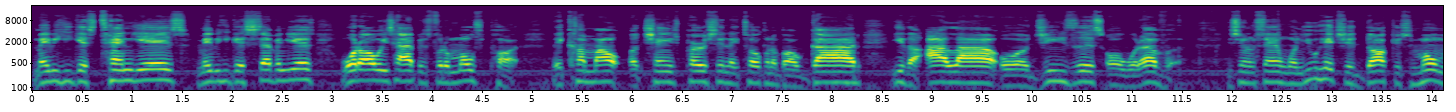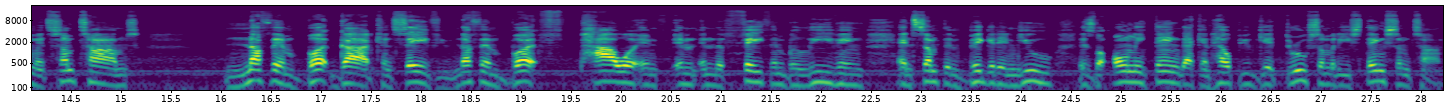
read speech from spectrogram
maybe he gets 10 years, maybe he gets seven years. What always happens for the most part? They come out a changed person. They talking about God, either Allah or Jesus or whatever. You see what I'm saying? When you hit your darkest moments, sometimes nothing but God can save you. Nothing but power in, in, in the faith and believing and something bigger than you is the only thing that can help you get through some of these things sometime.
